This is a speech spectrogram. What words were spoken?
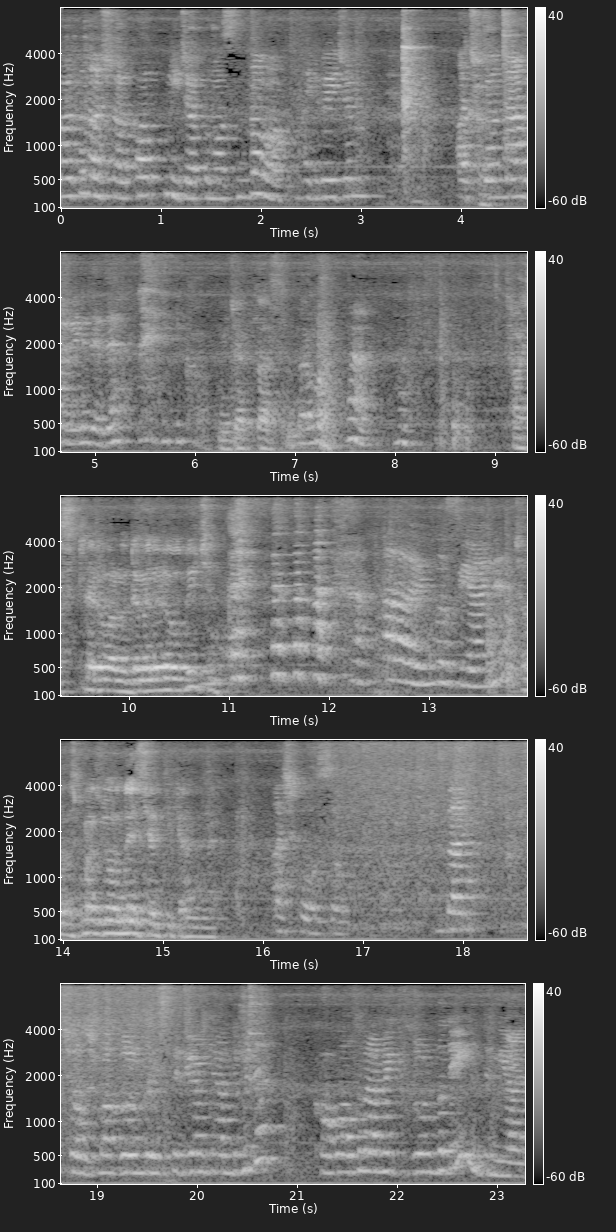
Arkadaşlar kalkmayacaktım aslında ama Ali Beyciğim aç gönderme beni dedi. Kalkmayacaktı aslında ama Ha. taksitleri var, ödemeleri olduğu için Ay nasıl yani? çalışmak zorunda hissetti kendini. Aşk olsun. Ben çalışmak zorunda hissediyorum kendimi de kahvaltı vermek zorunda değildim yani.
